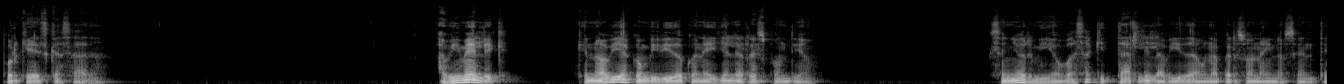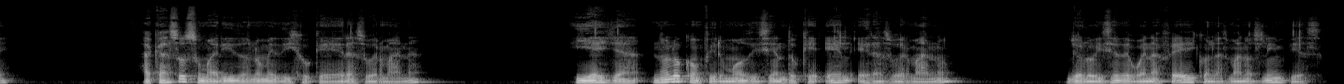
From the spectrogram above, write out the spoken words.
porque es casada. Abimelech, que no había convivido con ella, le respondió, Señor mío, ¿vas a quitarle la vida a una persona inocente? ¿Acaso su marido no me dijo que era su hermana? ¿Y ella no lo confirmó diciendo que él era su hermano? Yo lo hice de buena fe y con las manos limpias.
